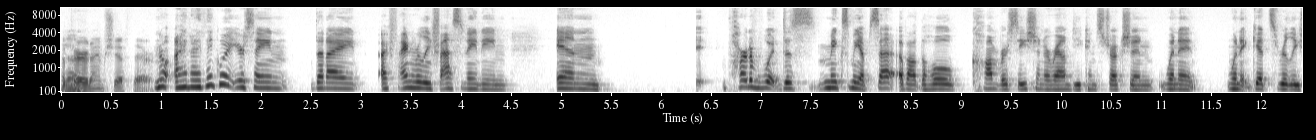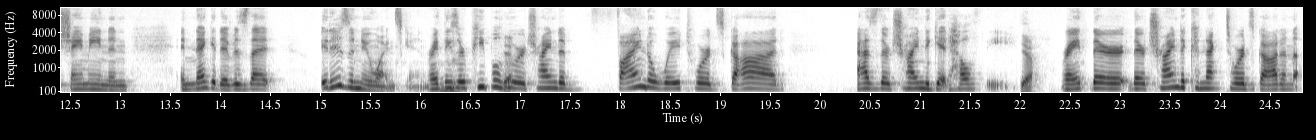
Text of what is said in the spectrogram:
a yeah. paradigm shift there. No, and I think what you're saying that I I find really fascinating part of what just makes me upset about the whole conversation around deconstruction when it when it gets really shaming and and negative is that it is a new wineskin, right? Mm-hmm. These are people yeah. who are trying to find a way towards God as they're trying to get healthy. Yeah. Right? They're they're trying to connect towards God in an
